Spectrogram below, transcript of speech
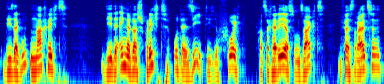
dieser guten Nachricht, die der Engel dann spricht und er sieht diese Furcht von Zacharias und sagt in Vers 13,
